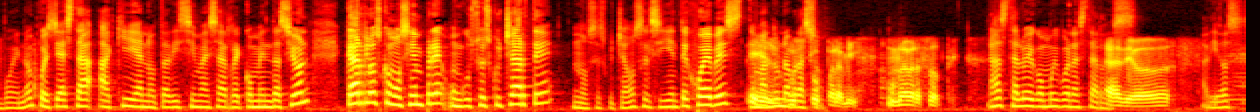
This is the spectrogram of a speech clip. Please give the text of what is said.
Bueno, pues ya está aquí anotadísima esa recomendación. Carlos, como siempre, un gusto escucharte. Nos escuchamos el siguiente jueves. Te mando un abrazo. para mí. Un abrazote. Hasta luego, muy buenas tardes. Adiós. Adiós.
